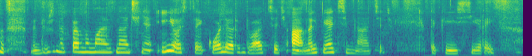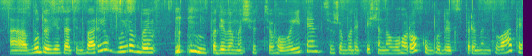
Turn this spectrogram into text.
не дуже, напевно, має значення. І ось цей колір 20, а, 0517, такий сірий. Буду в'язати два вироби, подивимося, що з цього вийде. Це вже буде після Нового року, буду експериментувати,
